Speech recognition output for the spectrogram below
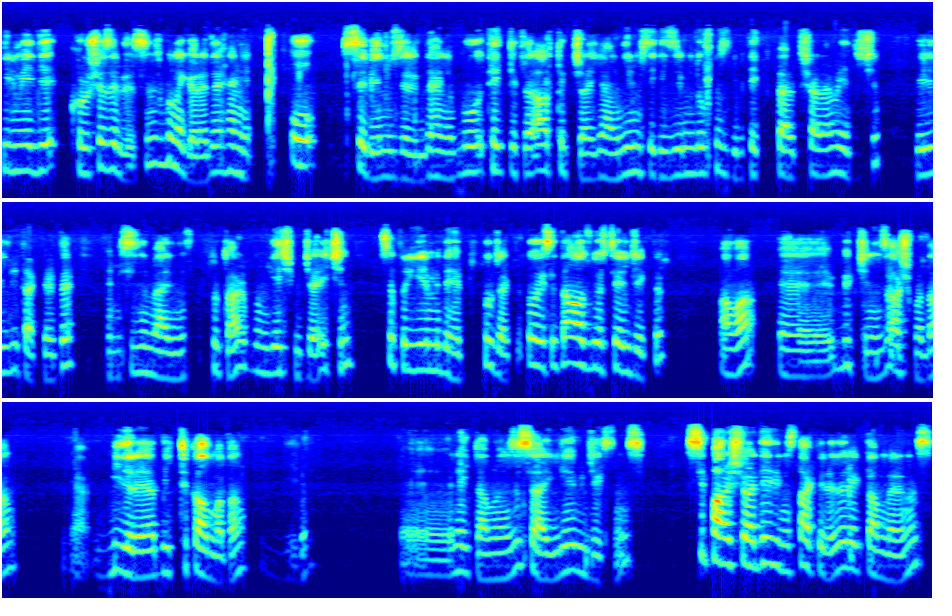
27 kuruş yazabilirsiniz. Buna göre de hani o seviyenin üzerinde hani bu teklifler arttıkça yani 28-29 gibi teklifler dışarıdan verildiği için verildiği takdirde hani sizin verdiğiniz tutar bunu geçmeyeceği için 0.20'de hep tutulacaktır. Dolayısıyla daha az gösterilecektir. Ama e, bütçenizi aşmadan yani 1 liraya bir tık almadan e, reklamlarınızı sergileyebileceksiniz. Sipariş ver dediğiniz takdirde de reklamlarınız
